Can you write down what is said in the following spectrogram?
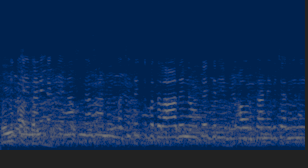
ਕੋਈ ਉਹ ਘਰ ਇਹਨਾਂ ਨੇ ਤਾਂ ਕਿਹਾ ਸੀ ਨਾ ਸਾਨੂੰ ਅਸੀਂ ਤਾਂ ਇੱਕ ਬਦਲਾਅ ਦੇ ਨਾਂ ਤੇ ਗਰੀਬ ਔਰਤਾਂ ਨੇ ਵਿਚਾਰੀਆਂ ਨੇ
